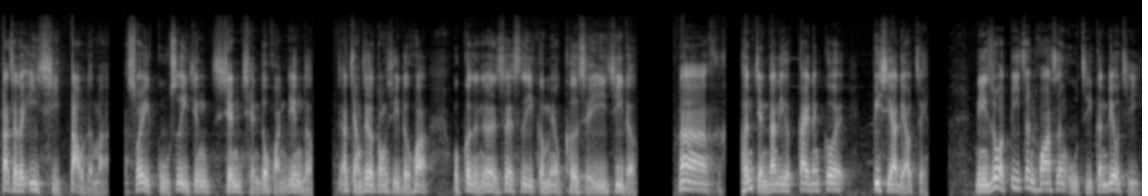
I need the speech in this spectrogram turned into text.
大家都一起到的嘛，所以股市已经先前都反映了。要讲这个东西的话，我个人认为这是一个没有科学依据的。那很简单的一个概念，各位必须要了解。你如果地震发生五级跟六级，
